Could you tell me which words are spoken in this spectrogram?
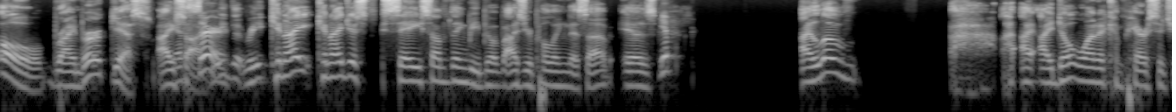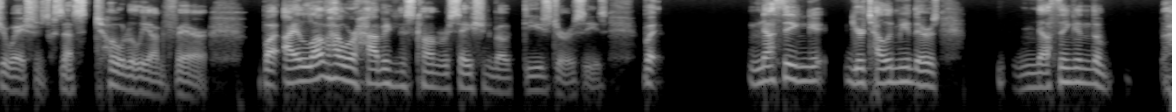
Oh, Brian Burke. Yes, I Yes, saw. sir. Read the, read, can I can I just say something be- as you're pulling this up? Is Yep. I love. I I don't want to compare situations because that's totally unfair, but I love how we're having this conversation about these jerseys, but nothing. You're telling me there's nothing in the.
